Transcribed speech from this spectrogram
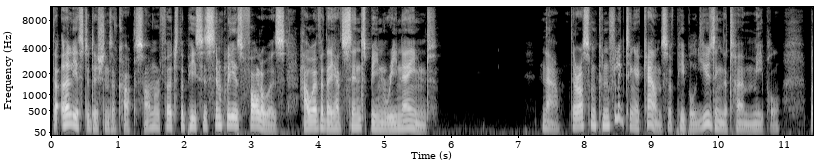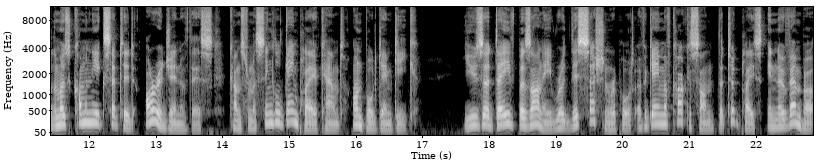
The earliest editions of Carcassonne refer to the pieces simply as followers, however, they have since been renamed. Now, there are some conflicting accounts of people using the term meeple, but the most commonly accepted origin of this comes from a single gameplay account on BoardGameGeek. User Dave Bazzani wrote this session report of a game of Carcassonne that took place in November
